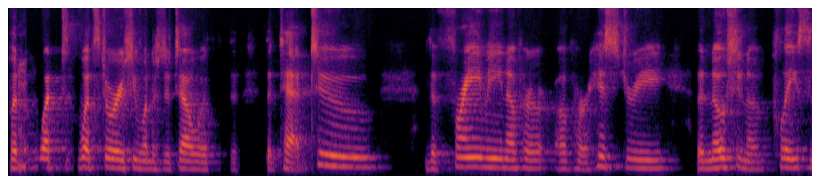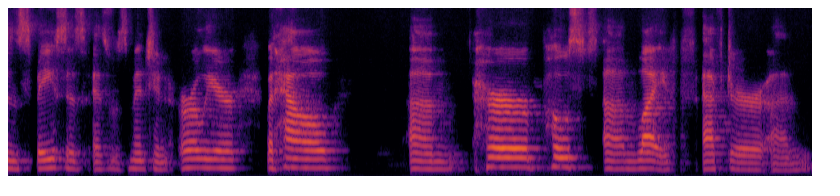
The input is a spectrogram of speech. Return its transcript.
but what what story she wanted to tell with the, the tattoo, the framing of her of her history, the notion of place and space, as, as was mentioned earlier, but how um, her post um, life after um,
